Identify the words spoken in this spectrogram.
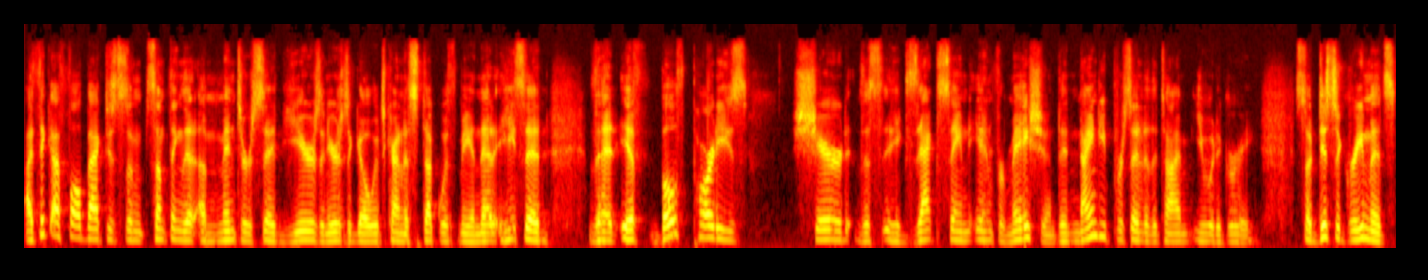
I think I fall back to some something that a mentor said years and years ago, which kind of stuck with me, and that he said that if both parties shared this, the exact same information, then 90% of the time you would agree. So disagreements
